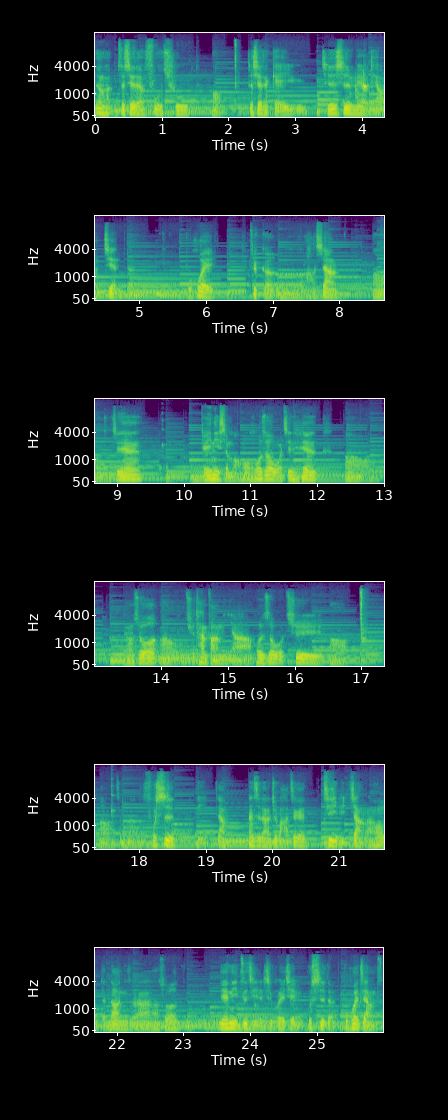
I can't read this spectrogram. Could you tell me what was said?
任何这些的付出哦，这些的给予，其实是没有条件的，不会这个好像啊，哦，我今天给你什么，或或者说我今天，哦，比方说啊，我去探访你啊，或者说我去啊啊怎么服侍你这样，但是呢，就把这个记一笔账，然后等到你怎么样，他说连你自己也是亏欠，不是的，不会这样子。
